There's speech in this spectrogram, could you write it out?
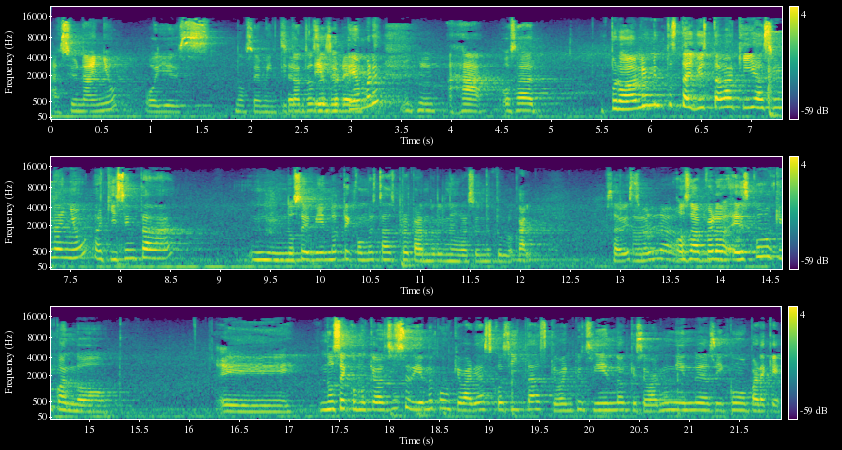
hace un año, hoy es, no sé, veintitantos de septiembre, ajá, o sea, probablemente hasta yo estaba aquí hace un año, aquí sentada, mm, no sé, viéndote cómo estabas preparando la inauguración de tu local, ¿sabes? O sea, pero es como que cuando eh, no sé, como que van sucediendo como que varias cositas que van coincidiendo, que se van uniendo y así como para que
